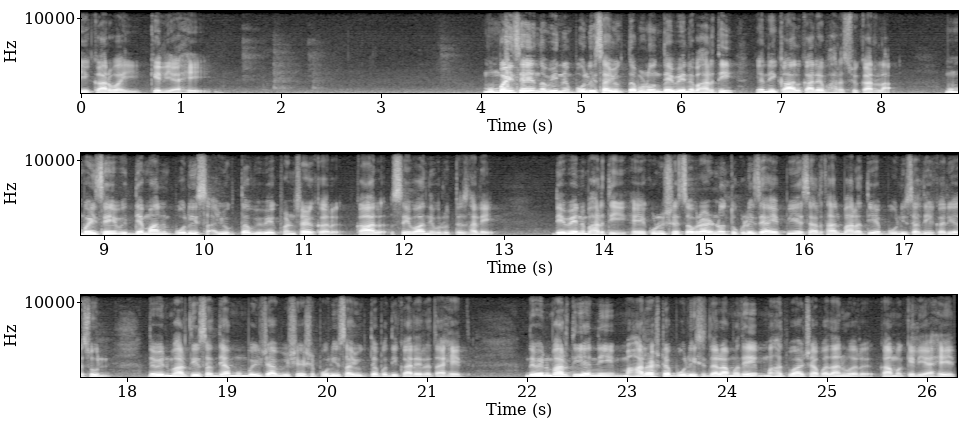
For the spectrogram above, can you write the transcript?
ही कारवाई केली आहे. मुंबईचे नवीन पोलीस आयुक्त म्हणून देवेन भारती यांनी काल कार्यभार स्वीकारला. मुंबईचे विद्यमान पोलीस आयुक्त विवेक फणसळकर काल सेवानिवृत्त झाले. देवेन भारती हे एकोणीसशे चौऱ्याण्णव तुकडीचे आय पी एस अर्थात भारतीय पोलीस अधिकारी असून देवेन भारती सध्या मुंबईच्या विशेष पोलीस आयुक्तपदी कार्यरत आहेत. देवेन भारती यांनी महाराष्ट्र पोलीस दलामध्ये महत्त्वाच्या पदांवर कामं केली आहेत.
